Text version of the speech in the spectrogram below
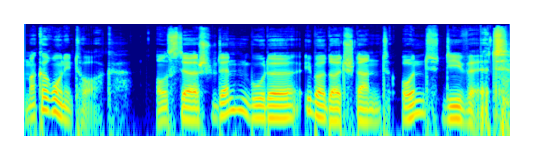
Macaroni Talk aus der Studentenbude über Deutschland und die Welt.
